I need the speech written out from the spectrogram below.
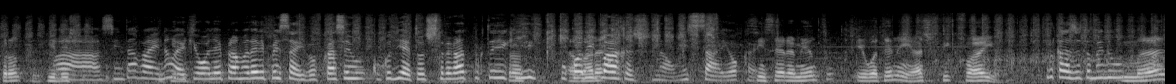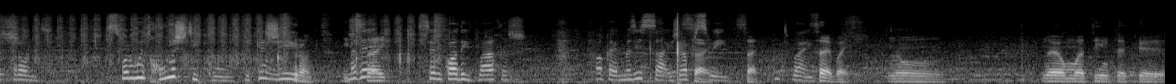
Pronto, aqui deixo. Ah, sim, está bem. Não, é que eu olhei para a madeira e pensei, vou ficar sem o candeeiro todo estragado porque tem aqui o código de barras. Não, isso sai, ok. Sinceramente, eu até nem acho que fique feio. Por acaso eu também não. Mas- Pronto. Se for muito rústico, fica giro. Pronto, isso mas é sai. ser o código de barras. Ok, mas isso sai, já percebi. sai. Muito bem. Sai bem. Não, não é uma tinta que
